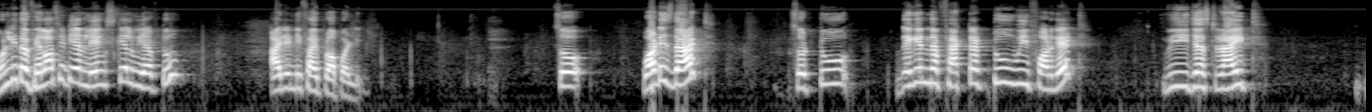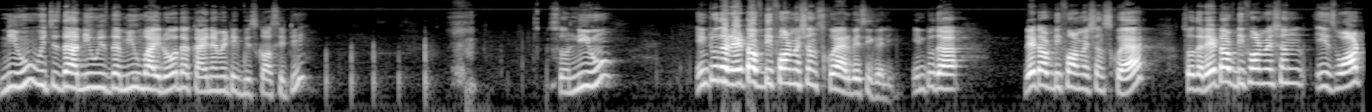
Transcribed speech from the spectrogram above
Only the velocity and length scale we have to identify properly. So what is that? So 2 again the factor 2 we forget we just write nu which is the nu is the mu by rho the kinematic viscosity. So nu into the rate of deformation square basically into the rate of deformation square. So the rate of deformation is what?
